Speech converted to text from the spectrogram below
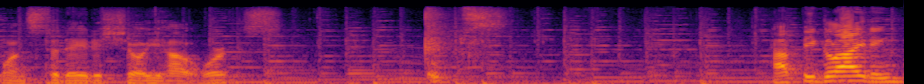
ones today to show you how it works. Oops. Happy gliding.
